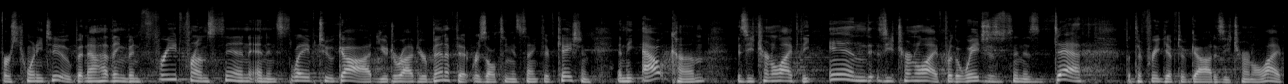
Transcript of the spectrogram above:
Verse 22. But now, having been freed from sin and enslaved to God, you derive your benefit, resulting in sanctification. And the outcome is eternal life. The end is eternal life. For the wages of sin is death, but the free gift of God is eternal life.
